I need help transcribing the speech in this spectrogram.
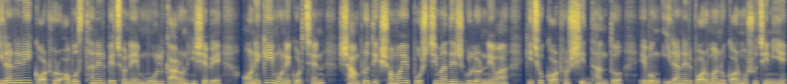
ইরানের এই কঠোর অবস্থানের পেছনে মূল কারণ হিসেবে অনেকেই মনে করছেন সাম্প্রতিক সময়ে পশ্চিমা দেশগুলোর নেওয়া কিছু কঠোর সিদ্ধান্ত এবং ইরানের পরমাণু কর্মসূচি নিয়ে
